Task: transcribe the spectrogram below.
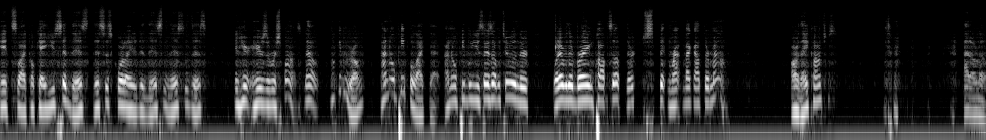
It's like, okay, you said this. This is correlated to this, and this is this, and here here's a response. Now, don't get me wrong. I know people like that. I know people you say something to, and they're whatever their brain pops up, they're spitting right back out their mouth. Are they conscious? I don't know.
